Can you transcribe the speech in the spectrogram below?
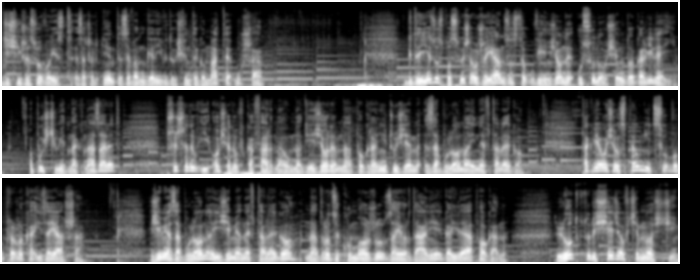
Dzisiejsze słowo jest zaczerpnięte z Ewangelii według świętego Mateusza. Gdy Jezus posłyszał, że Jan został uwięziony, usunął się do Galilei. Opuścił jednak Nazaret, przyszedł i osiadł w Kafarnaum nad jeziorem na pograniczu ziem Zabulona i Neftalego. Tak miało się spełnić słowo proroka Izajasza. Ziemia Zabulona i ziemia Neftalego na drodze ku morzu, za Jordanię, Galilea Pogan. Lud, który siedział w ciemności,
